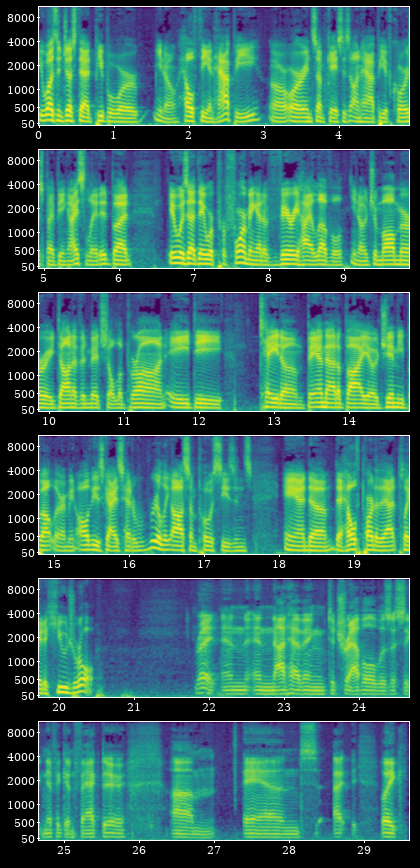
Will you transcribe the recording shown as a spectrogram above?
it wasn't just that people were you know healthy and happy, or, or in some cases unhappy, of course, by being isolated, but it was that they were performing at a very high level. You know, Jamal Murray, Donovan Mitchell, LeBron, AD, Tatum, Bam Adebayo, Jimmy Butler. I mean, all these guys had really awesome postseasons, and um, the health part of that played a huge role. Right, and and not having to travel was a significant factor, um, and I like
